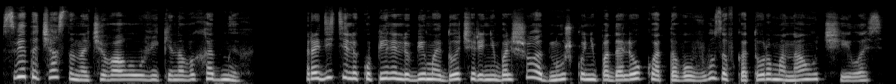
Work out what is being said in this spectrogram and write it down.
Света часто ночевала у Вики на выходных. Родители купили любимой дочери небольшую однушку неподалеку от того вуза, в котором она училась,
